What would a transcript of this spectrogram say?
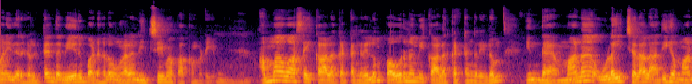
மனிதர்கள்ட்ட இந்த வேறுபாடுகளை உங்களால் நிச்சயமாக பார்க்க முடியும். அமாவாசை காலகட்டங்களிலும் பௌர்ணமி காலகட்டங்களிலும் இந்த மன உளைச்சலால் அதிக மன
